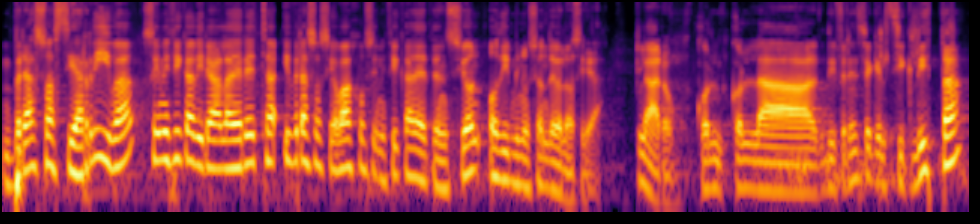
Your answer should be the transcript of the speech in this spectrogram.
Brazo hacia arriba significa virar a la derecha y brazo hacia abajo significa detención o disminución de velocidad. Claro, con, con la diferencia que el ciclista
